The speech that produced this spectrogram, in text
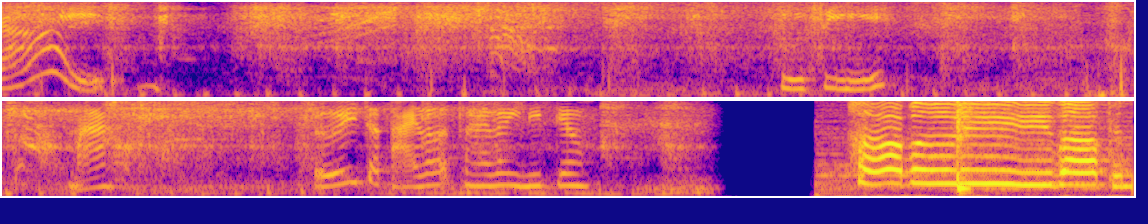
ได้สูสี มาเอ้ย จะตายแล้ว ตายแล้วอีกนิดเดียว I believe I can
